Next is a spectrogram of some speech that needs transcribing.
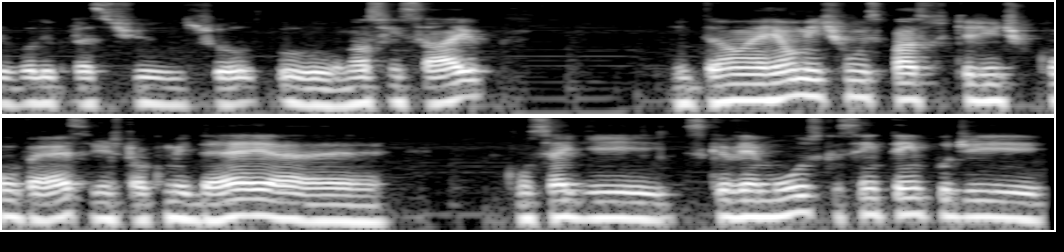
levou ele para assistir o show, o nosso ensaio. Então é realmente um espaço que a gente conversa, a gente troca uma ideia, é, consegue escrever música sem tempo de.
